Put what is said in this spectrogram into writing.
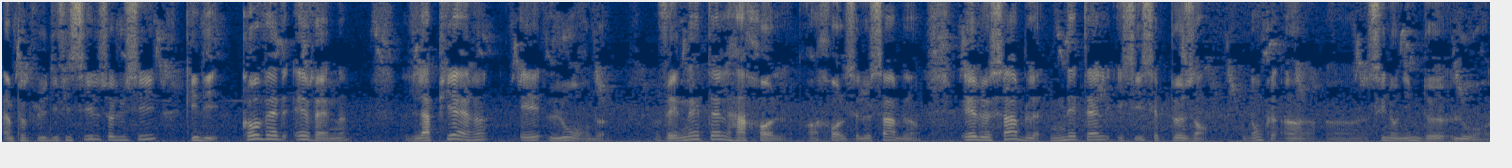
un peu plus difficile celui-ci, qui dit Koved Even, la pierre est lourde. Venetel hachol, hachol c'est le sable, et le sable netel ici c'est pesant, donc un, synonyme de lourd.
